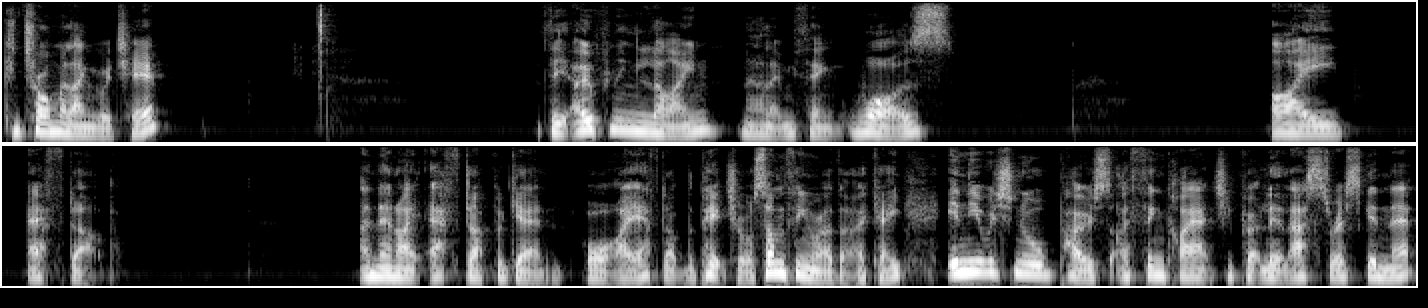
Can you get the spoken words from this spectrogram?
control my language here. The opening line, now let me think, was I effed up. And then I effed up again, or I effed up the picture, or something or other. Okay. In the original post, I think I actually put a little asterisk in there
